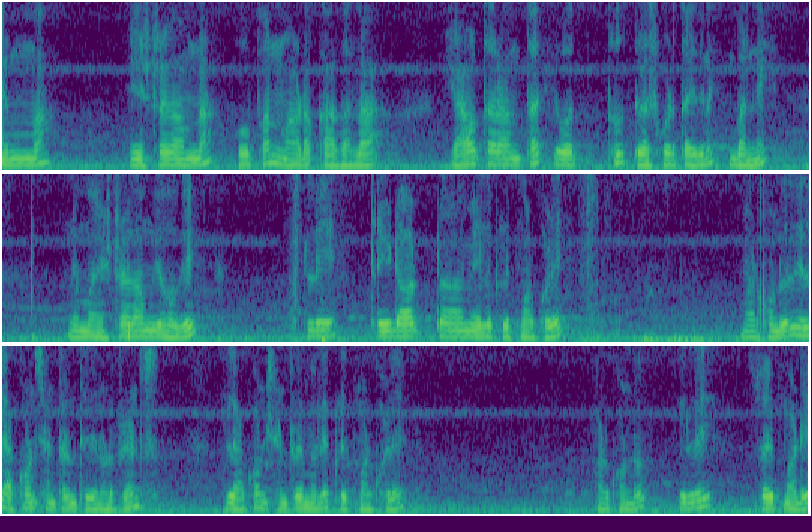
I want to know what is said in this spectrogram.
ನಿಮ್ಮ ಇನ್ಸ್ಟಾಗ್ರಾಮ್ನ ಓಪನ್ ಮಾಡೋಕ್ಕಾಗಲ್ಲ. ಯಾವ ಥರ ಅಂತ ಇವತ್ತು ತಿಳಿಸ್ಕೊಡ್ತಾ ಇದ್ದೀನಿ. ಬನ್ನಿ. ನಿಮ್ಮ ಇನ್ಸ್ಟಾಗ್ರಾಮ್ಗೆ ಹೋಗಿ. ಇಲ್ಲಿ ತ್ರೀ ಡಾಟ್ ಮೇಲೆ ಕ್ಲಿಕ್ ಮಾಡ್ಕೊಳ್ಳಿ. ಮಾಡಿಕೊಂಡು ಇಲ್ಲಿ ಅಕೌಂಟ್ ಸೆಂಟರ್ ಅಂತಿದೆ ನೋಡಿ ಫ್ರೆಂಡ್ಸ್ ಇಲ್ಲಿ ಅಕೌಂಟ್ ಸೆಂಟರ್ ಮೇಲೆ ಕ್ಲಿಕ್ ಮಾಡ್ಕೊಳ್ಳಿ. ಮಾಡಿಕೊಂಡು ಇಲ್ಲಿ ಸ್ವೈಪ್ ಮಾಡಿ.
